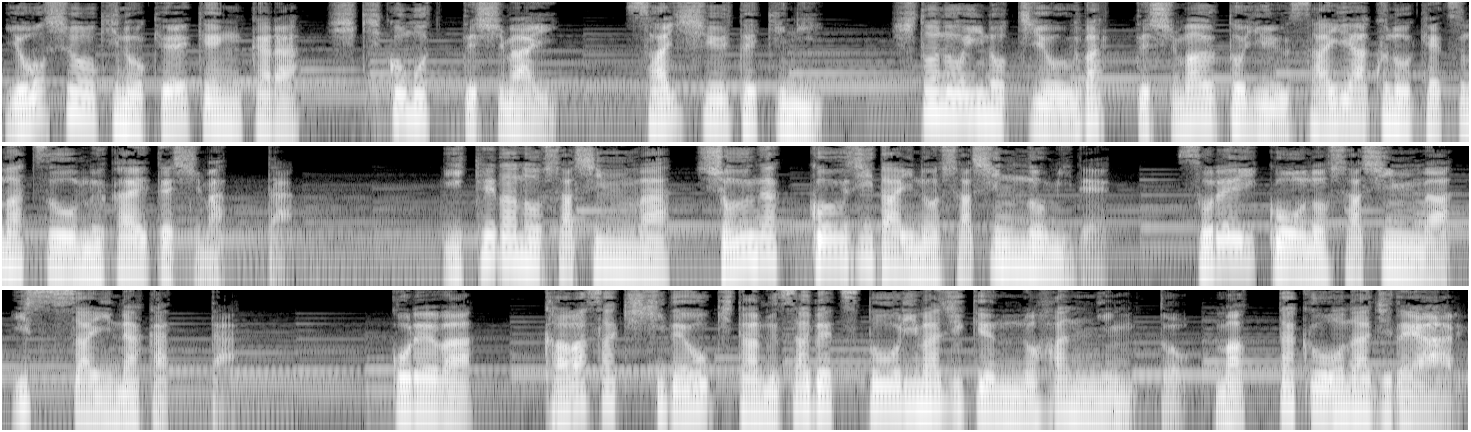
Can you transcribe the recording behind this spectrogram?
幼少期の経験から引きこもってしまい最終的に人の命を奪ってしまうという最悪の結末を迎えてしまった。池田の写真は小学校時代の写真のみでそれ以降の写真は一切なかった。これは川崎市で起きた無差別通り魔事件の犯人と全く同じである。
